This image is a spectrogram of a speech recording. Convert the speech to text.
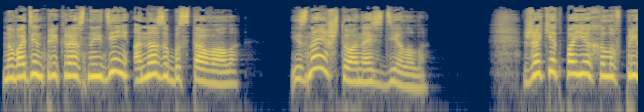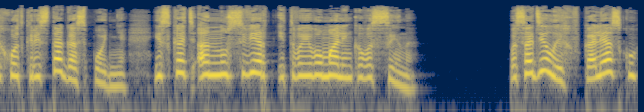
Но в один прекрасный день она забастовала. И знаешь, что она сделала? Жакет поехала в приход креста Господня искать Анну Сверд и твоего маленького сына. Посадила их в коляску,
